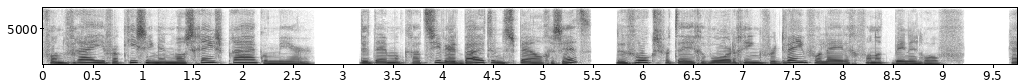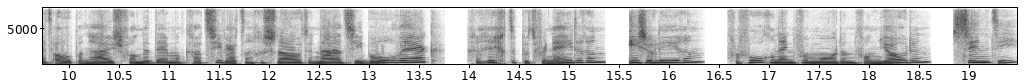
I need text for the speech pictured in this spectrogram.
Van vrije verkiezingen was geen sprake meer. De democratie werd buitenspel gezet, de volksvertegenwoordiging verdween volledig van het Binnenhof. Het open huis van de democratie werd een gesloten natiebolwerk, gericht op het vernederen, isoleren, vervolgen en vermoorden van Joden, Sinti,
